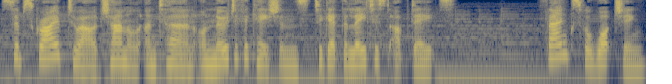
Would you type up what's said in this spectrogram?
Subscribe to our channel and turn on notifications to get the latest updates. Thanks for watching.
